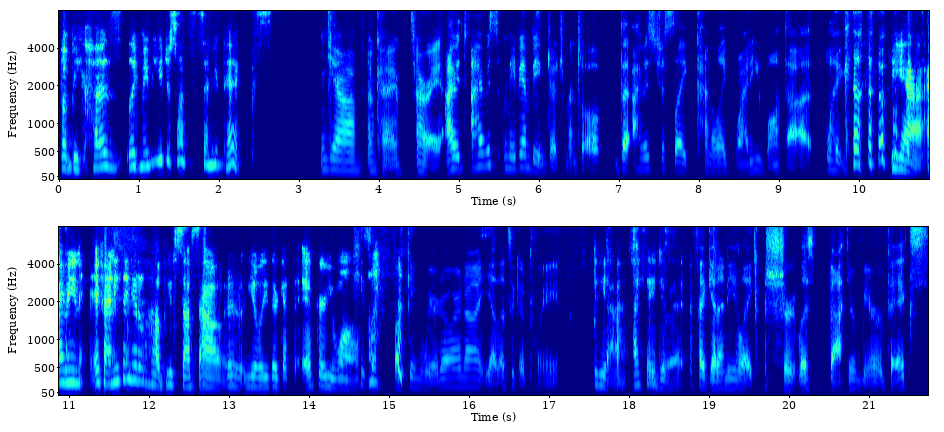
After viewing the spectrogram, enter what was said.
But because like maybe he just wants to send you pics. Yeah. Okay. All right. I I was maybe I'm being judgmental, but I was just like kind of like, why do you want that? Like, Yeah, I mean, if anything, it'll help you suss out. uh, You'll either get the ick or you won't. he's a fucking weirdo or not. Yeah, that's a good point. Yeah, I say do it. if I get any like shirtless bathroom mirror pics.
